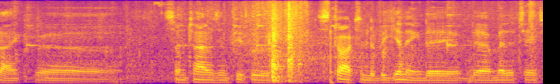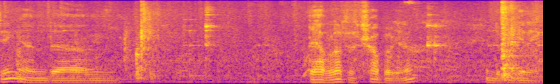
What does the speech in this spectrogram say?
like uh, sometimes when people start in the beginning, they they are meditating and um, they have a lot of trouble, you know, in the beginning.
